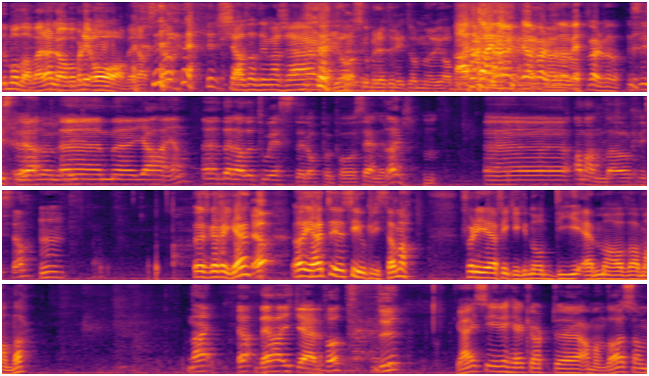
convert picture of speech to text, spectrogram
Det må da være lov å bli overraska? Shout out til meg sjæl. Jeg skal berette litt om när jag Nei, nei, nei, vi er ferdig med det. Er ferdig med det. Siste ja. um, Jeg har en. Eh, Dere hadde to gjester oppe på scenen i dag. Uh, Amanda og Christian. Jeg skal velge? Ja. Ja, Jeg sier jo Christian, da. Fordi jeg fikk ikke noe DM av Amanda. Nei, ja, det har ikke jeg heller fått. Du? Jeg sier helt klart eh, Amanda, som,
